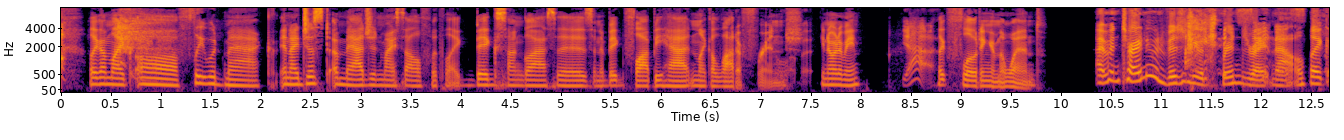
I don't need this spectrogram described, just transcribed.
like I'm like, oh, Fleetwood Mac. And I just imagine myself with like big sunglasses and a big floppy hat and like a lot of fringe. You know what I mean? Yeah. Like floating in the wind. I've been trying to envision you with fringe right now. Like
